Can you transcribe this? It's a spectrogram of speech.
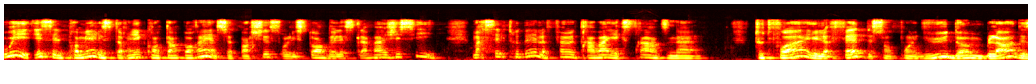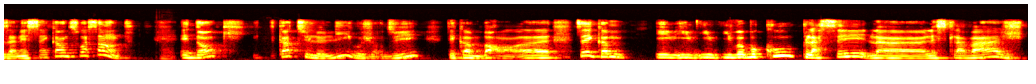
Oui. Et c'est le premier historien contemporain à se pencher sur l'histoire de l'esclavage ici. Marcel Trudel a fait un travail extraordinaire. Toutefois, il l'a fait de son point de vue d'homme blanc des années 50-60. Et donc, quand tu le lis aujourd'hui, tu es comme, bon, euh, tu sais, comme, il, va beaucoup placer l'esclavage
